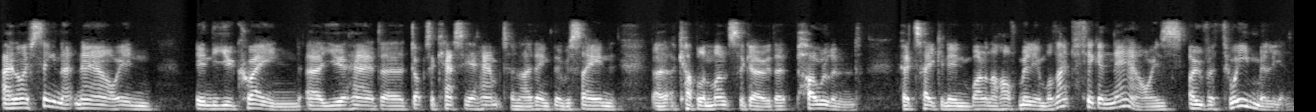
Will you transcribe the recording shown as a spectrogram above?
And I've seen that now in in the Ukraine, uh, you had uh, Dr. Kasia Hampton, I think, that was saying uh, a couple of months ago that Poland had taken in one and a half million. Well, that figure now is over three million,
